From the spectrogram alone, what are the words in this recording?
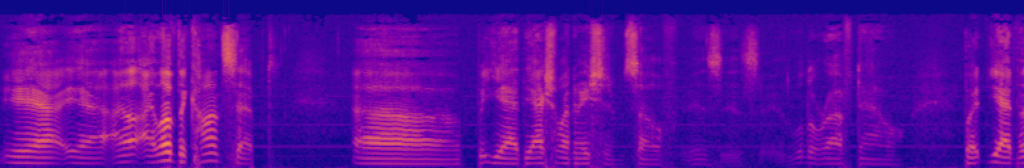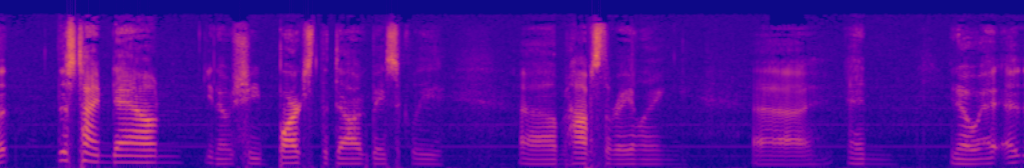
yeah, yeah. I, I love the concept, uh, but yeah, the actual animation himself is is a little rough now. But yeah, the, this time down, you know, she barks at the dog basically, um, hops the railing, uh, and you know,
